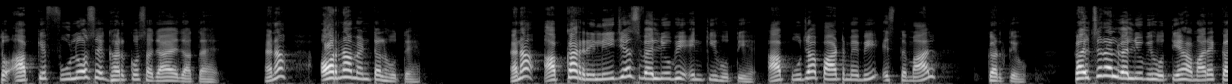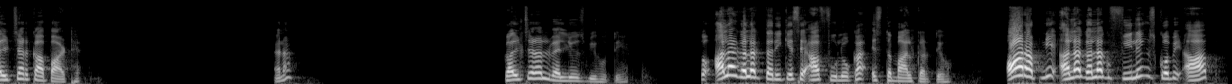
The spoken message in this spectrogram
तो आपके फूलों से घर को सजाया जाता है। है ना? ऑर्नामेंटल होते हैं। है ना? आपका रिलीजियस वैल्यू भी इनकी होती है। आप पूजा पाठ में भी इस्तेमाल करते हो। कल्चरल वैल्यू भी होती है, हमारे कल्चर का पार्ट है। है ना? कल्चरल वैल्यूज़ भी होती है। तो अलग अलग तरीके से आप फूलों का इस्तेमाल करते हो। और अपनी अलग अलग फीलिंग्स को भी आप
